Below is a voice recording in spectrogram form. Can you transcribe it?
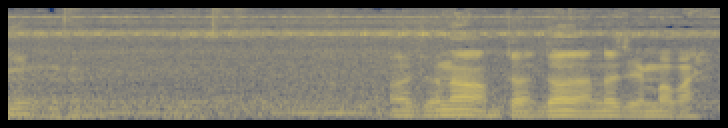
嗯，啊，就那样，等等，再见，拜拜。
